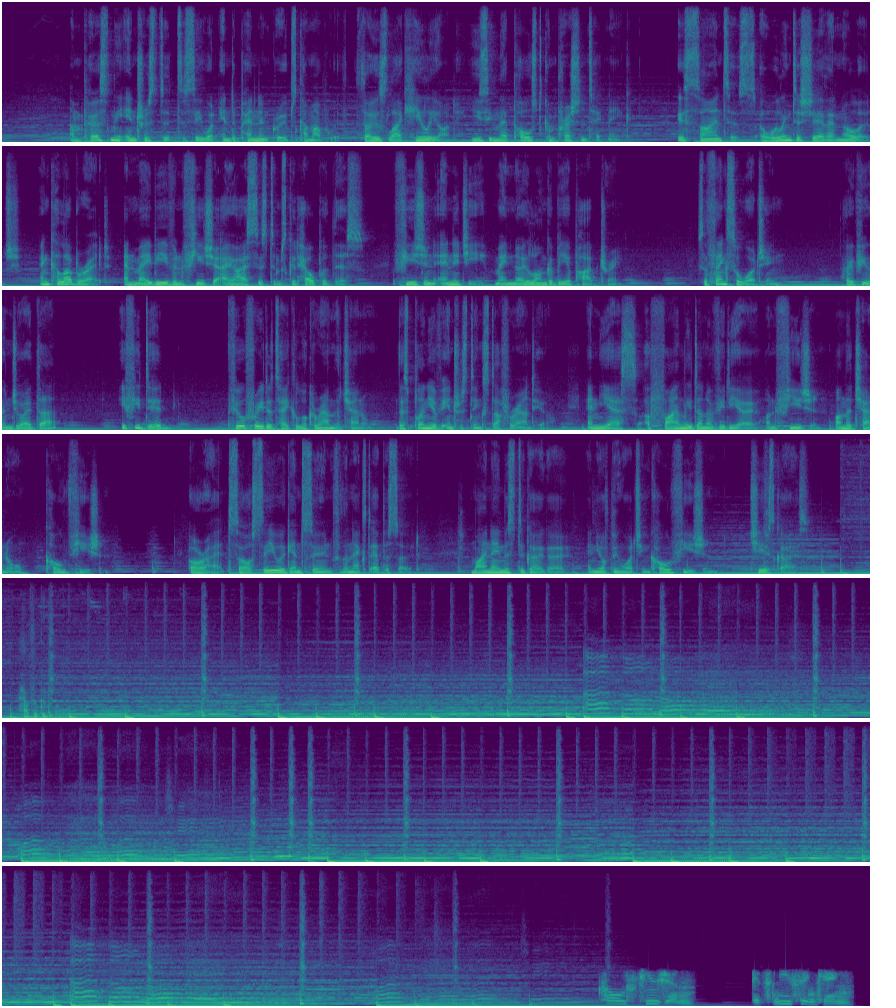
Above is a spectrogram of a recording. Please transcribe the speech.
I'm personally interested to see what independent groups come up with, those like Helion using their pulsed compression technique. If scientists are willing to share their knowledge and collaborate, and maybe even future AI systems could help with this, fusion energy may no longer be a pipe dream. So thanks for watching. Hope you enjoyed that if you did, Feel free to take a look around the channel. There's plenty of interesting stuff around here. And yes, I've finally done a video on fusion on the channel Cold Fusion. Alright, so I'll see you again soon for the next episode. My name is Dagogo, and you've been watching Cold Fusion. Cheers, guys. Have a good one. New thinking.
